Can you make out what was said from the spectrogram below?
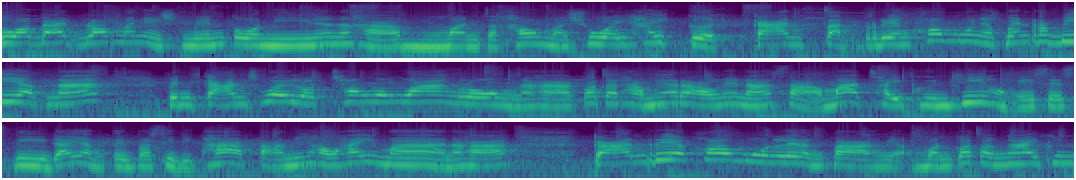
ตัว Bad Block Management ตัวนี้เนี่ยนะคะ มันจะเข้ามาช่วยให้เกิดการจัดเรียงข้อมูลอย่างเป็นระเบียบนะ เป็นการช่วยลดช่องว่างๆลงนะคะ ก็จะทำให้เราเนี่ยนะสามารถใช้พื้นที่ของ SSD ได้อย่างเต็มประสิทธิภาพตามที่เขาให้มานะคะ การเรียกข้อมูลอะไรต่างๆเนี่ยมันก็จะง่ายขึ้น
